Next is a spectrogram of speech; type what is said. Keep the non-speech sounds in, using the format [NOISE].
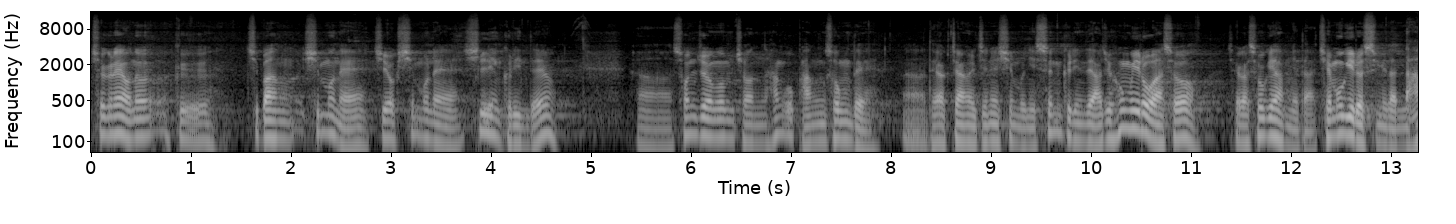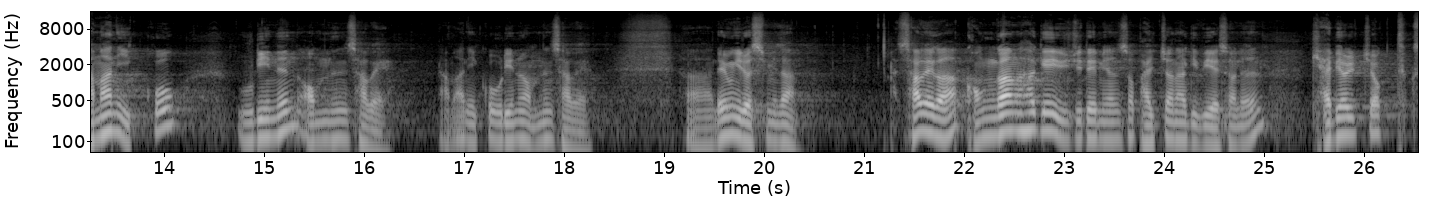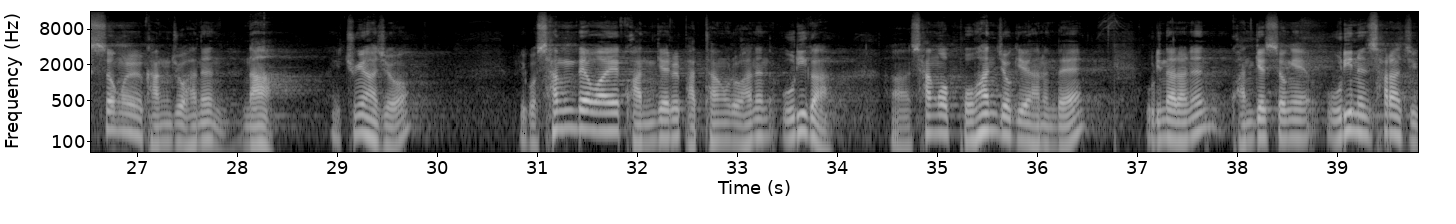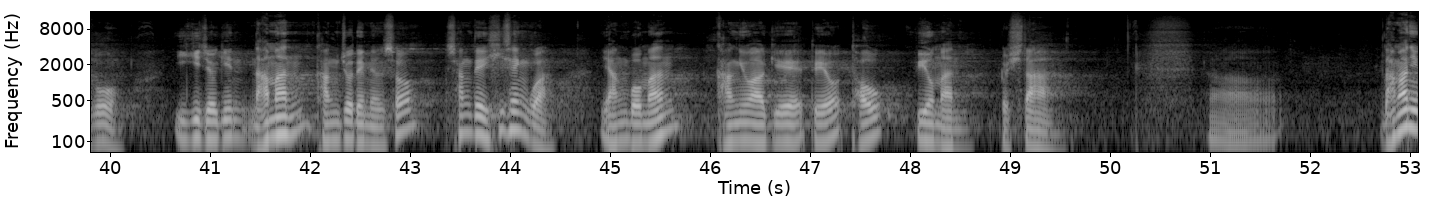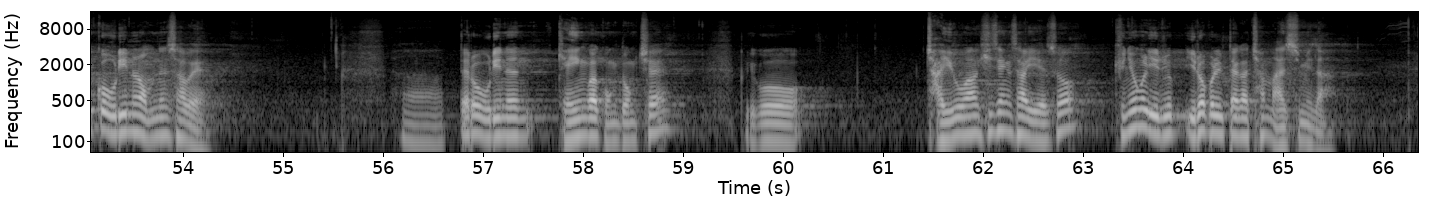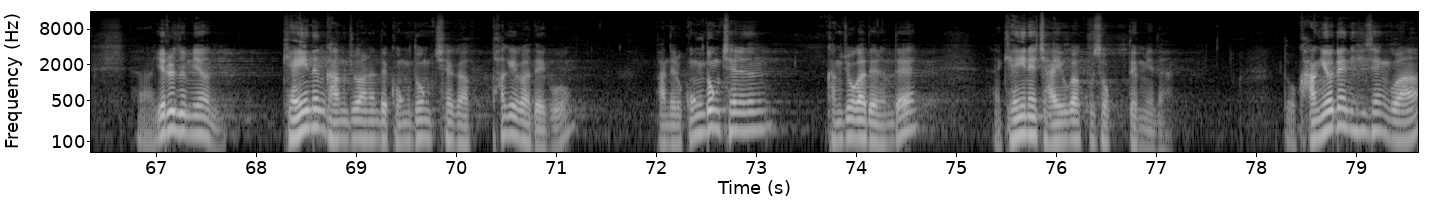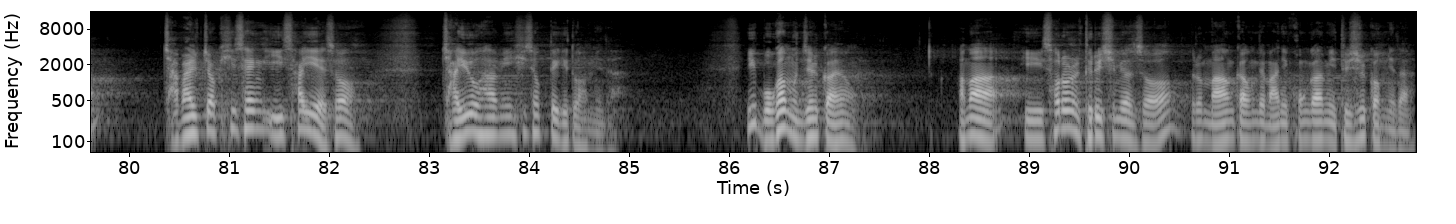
최근에 어느 그 지방 신문에 지역 신문에 실린 글인데요. 어, 손정음 전 한국 방송대 어, 대학장을 지내신 분이 쓴 글인데 아주 흥미로워서 제가 소개합니다. 제목이 이렇습니다. 나만 있고 우리는 없는 사회. 나만 있고 우리는 없는 사회. 어, 내용이 이렇습니다. 사회가 건강하게 유지되면서 발전하기 위해서는 개별적 특성을 강조하는 나 중요하죠. 그리고 상대와의 관계를 바탕으로 하는 우리가 어, 상호 보완적이어야 하는데 우리나라는 관계성에 우리는 사라지고 이기적인 나만 강조되면서 상대의 희생과 양보만 강요하게 되어 더욱 위험한 것이다. 어, 나만 있고 우리는 없는 사회. 어, 때로 우리는 개인과 공동체 그리고 자유와 희생 사이에서 균형을 잃어버릴 때가 참 많습니다. 어, 예를 들면 개인은 강조하는데 공동체가 파괴가 되고 반대로 공동체는 강조가 되는데 개인의 자유가 구속됩니다. 또 강요된 희생과 자발적 희생 이 사이에서 자유함이 희석되기도 합니다. 이 뭐가 문제일까요? 아마 이 서론을 들으시면서 여러분 마음 가운데 많이 공감이 드실 겁니다.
